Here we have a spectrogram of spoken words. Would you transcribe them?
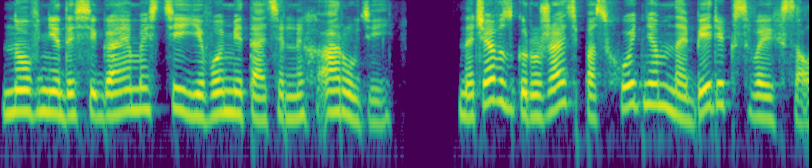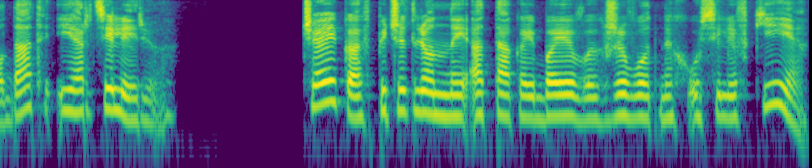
но в недосягаемости его метательных орудий, начав сгружать по сходням на берег своих солдат и артиллерию. Чайка, впечатленный атакой боевых животных у Селевкия,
